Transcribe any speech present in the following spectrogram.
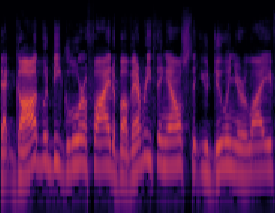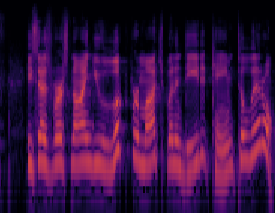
that God would be glorified above everything else that you do in your life. He says, verse 9, You looked for much, but indeed it came to little.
